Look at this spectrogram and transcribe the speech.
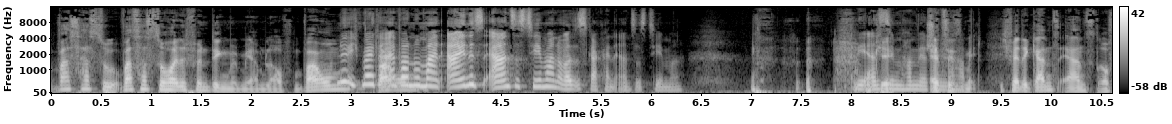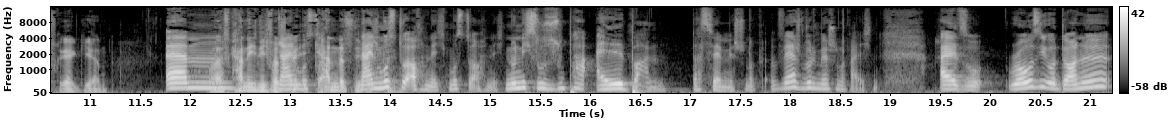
was hast du, was hast du heute für ein Ding mit mir am Laufen? Warum? Nö, ich möchte warum? einfach nur mein eines ernstes Thema, aber es ist gar kein ernstes Thema. Die ernsten Okay, haben wir schon erzähl's gehabt. mir. Ich werde ganz ernst darauf reagieren. Ähm, Aber das kann ich nicht versprechen. Nein, ich du kann das nicht. Nein, musst du auch nicht, musst du auch nicht. Nur nicht so super albern. Das wäre mir schon, wär, würde mir schon reichen. Also, Rosie O'Donnell,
